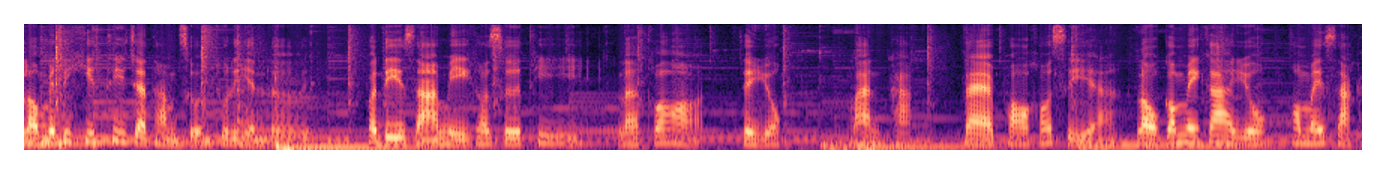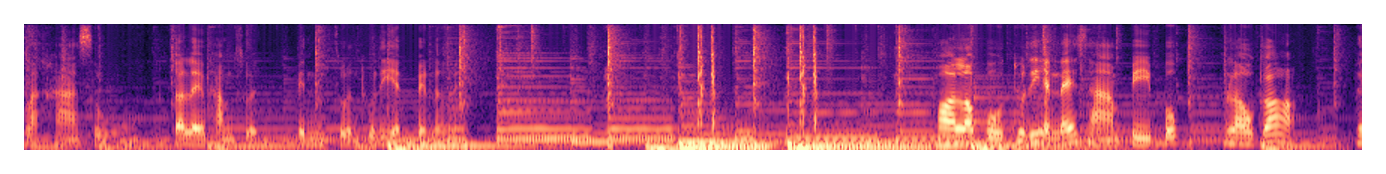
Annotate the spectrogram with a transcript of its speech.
เราไม่ได้คิดที่จะทำสวนทุเรียนเลย พอดีสามีเขาซื้อที่แล้วก็จะยกบ้านพัก แต่พอเขาเสียเราก็ไม่กล้ายก เพราะไม้สักราคาสูง ก็เลยทำสวนเป็นสวนทุเรียนไปเลย พอเราปลูกทุเรียนได้ 3 ปีปุ๊บ เราก็พ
